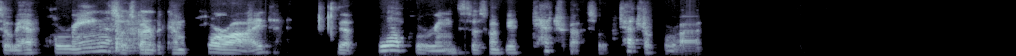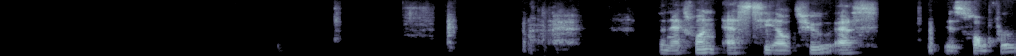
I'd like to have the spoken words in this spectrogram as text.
So we have chlorine, so it's going to become chloride. We have four chlorines, so it's going to be a tetra, so tetrachloride. The next one, SCl2, S is sulfur.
